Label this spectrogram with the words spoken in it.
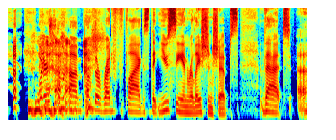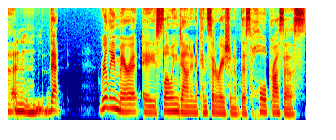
what are some um, of the red flags that you see in relationships that uh, that really merit a slowing down and a consideration of this whole process?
